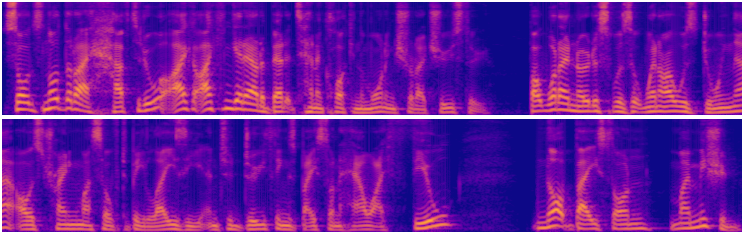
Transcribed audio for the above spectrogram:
So it's not that I have to do it. I, I can get out of bed at 10 o'clock in the morning should I choose to. But what I noticed was that when I was doing that, I was training myself to be lazy and to do things based on how I feel, not based on my mission.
